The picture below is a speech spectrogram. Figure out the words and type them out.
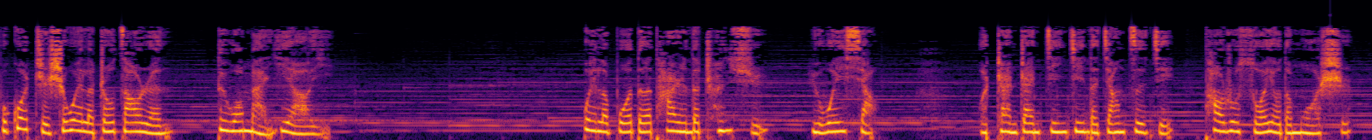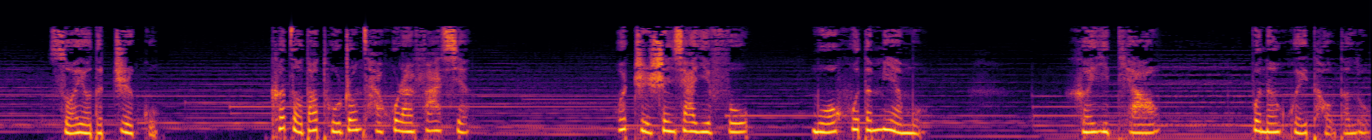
不过只是为了周遭人对我满意而已，为了博得他人的称许与微笑，我战战兢兢的将自己套入所有的模式，所有的桎梏。可走到途中，才忽然发现，我只剩下一副模糊的面目和一条不能回头的路。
